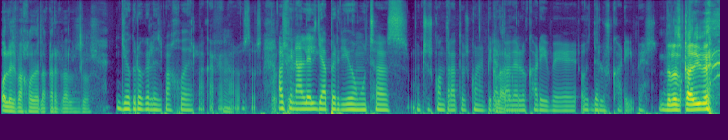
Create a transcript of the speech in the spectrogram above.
o les va a joder la carrera a los dos. Yo creo que les va a joder la carrera a Mm, los dos. Al final él ya ha perdido muchas, muchos contratos con el Pirata Claro. de los Caribe, o de los Caribes. De los Caribe.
